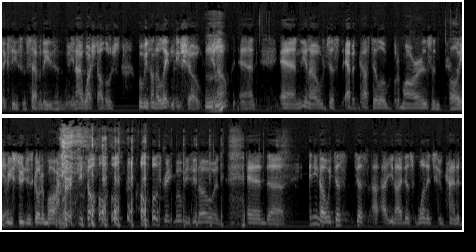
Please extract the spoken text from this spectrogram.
'60s and '70s, and you know, I watched all those movies on the Late Late Show. You Mhm. know, and and you know just Abbott and Costello go to Mars and Oh, the yeah. Three Stooges go to Mars. you know all those all those great movies. You know and and uh, and you know we just just I, I- you know I just wanted to kind of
